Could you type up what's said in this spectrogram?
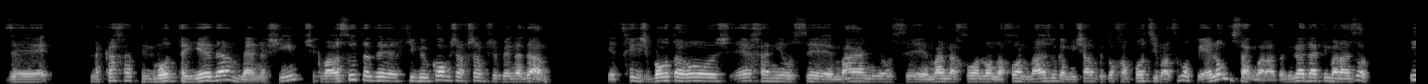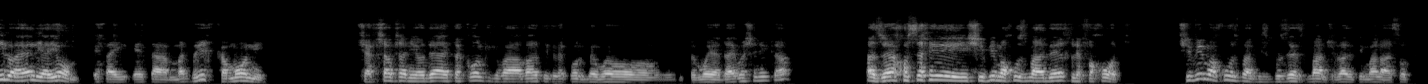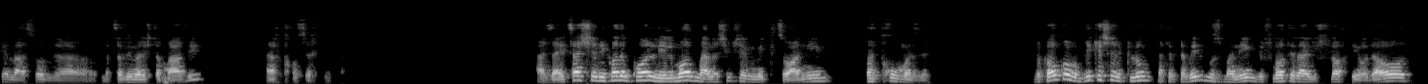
זה לקחת ללמוד את הידע מאנשים שכבר עשו את הדרך כי במקום שעכשיו שבן אדם יתחיל לשבור את הראש איך אני עושה, מה אני עושה, מה נכון, לא נכון ואז הוא גם נשאר בתוך הבוץ עם עצמו כי אין לו מושג מה לעשות, אני לא ידעתי מה לעשות. אילו היה לי היום את, ה... את המדריך כמוני שעכשיו שאני יודע את הכל כי כבר עברתי את הכל במו, במו ידיי מה שנקרא אז הוא היה חוסך לי 70% מהדרך לפחות. 70% מהבזבוזי זמן שלא ידעתי מה לעשות, כן לעשות, והמצבים האלה שאתה באוויר, היה חוסך לי. אז העצה שלי קודם כל ללמוד מאנשים שהם מקצוענים בתחום הזה. וקודם כל, בלי קשר לכלום, אתם תמיד מוזמנים לפנות אליי, לשלוח לי הודעות,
